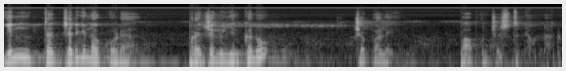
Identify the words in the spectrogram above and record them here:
ఇంత జరిగినా కూడా ప్రజలు ఇంకనూ చెప్పాలి. పాపం చేస్తూనే ఉన్నారు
